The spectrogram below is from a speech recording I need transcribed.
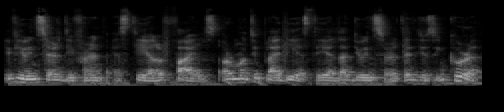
if you insert different STL files or multiply the STL that you inserted using Cura.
